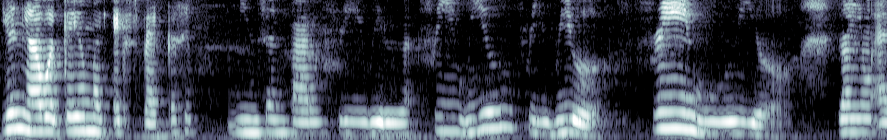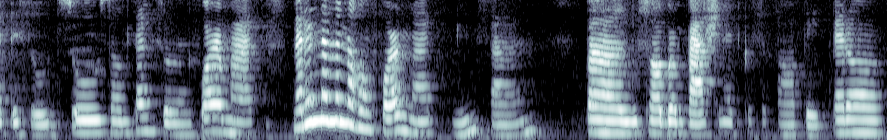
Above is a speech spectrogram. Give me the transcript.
yun nga, wag kayong mag-expect kasi minsan parang free will, free will, free will, free will lang yung episode. So, sometimes walang format. Meron naman akong format minsan pag sobrang passionate ko sa topic. Pero,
